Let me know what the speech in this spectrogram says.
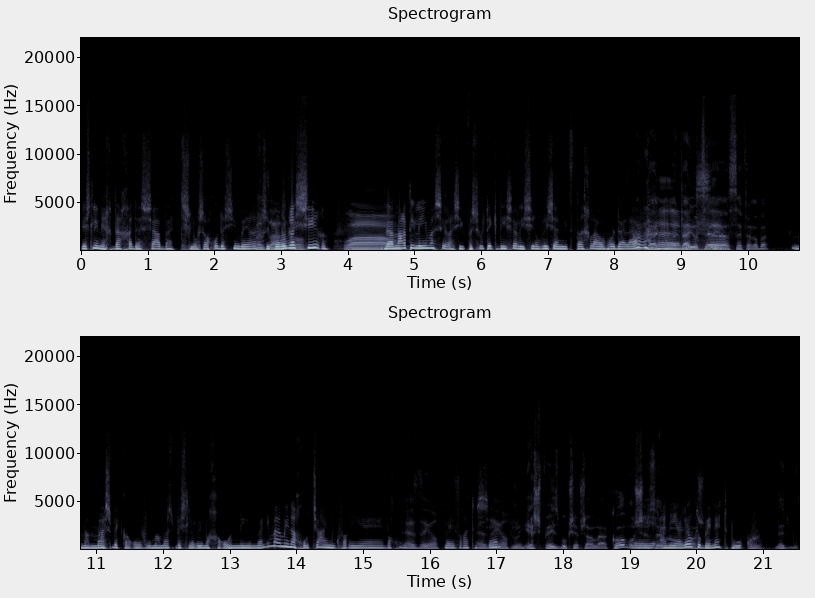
יש לי נכדה חדשה בת שלושה חודשים בערך, שקוראים לה. שיר. וואו. ואמרתי לאימא שלה שהיא פשוט הקדישה לי שיר בלי שאני אצטרך לעבוד עליו. מתי- יוצא. הספר הבא? ממש בקרוב, הוא ממש בשלבים אחרונים. אני מאמינה חוצ'יים הוא כבר יהיה בחוץ, איזה יופי. בעזרת איזה השם. יופי. יש פייסבוק שאפשר לעקוב, או אה, שזה לא אני אעלה אותו משהו? בנטבוק, נטבוק.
